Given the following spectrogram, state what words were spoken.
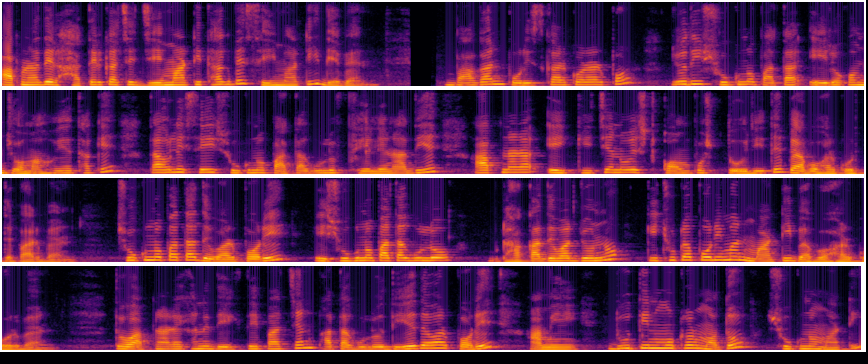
আপনাদের হাতের কাছে যে মাটি থাকবে, সেই মাটি দেবেন। বাগান পরিষ্কার করার পর যদি শুকনো পাতা এই রকম জমা হয়ে থাকে, তাহলে সেই শুকনো পাতাগুলো ফেলে না দিয়ে আপনারা এই কিচেন ওয়েস্ট কম্পোস্ট তৈরিতে ব্যবহার করতে পারবেন। শুকনো পাতা দেওয়ার পরে এই শুকনো পাতাগুলো ঢাকা দেওয়ার জন্য কিছুটা পরিমাণ মাটি ব্যবহার করবেন। তো আপনারা এখানে দেখতেই পাচ্ছেন, পাতাগুলো দিয়ে দেওয়ার পরে আমি দু তিন মুঠোর মতো শুকনো মাটি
